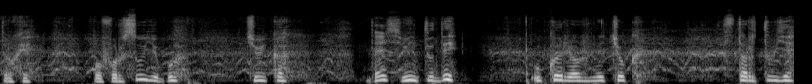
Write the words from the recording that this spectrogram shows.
Трохи пофорсую, бо чуйка десь він туди у корьожничок стартує.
